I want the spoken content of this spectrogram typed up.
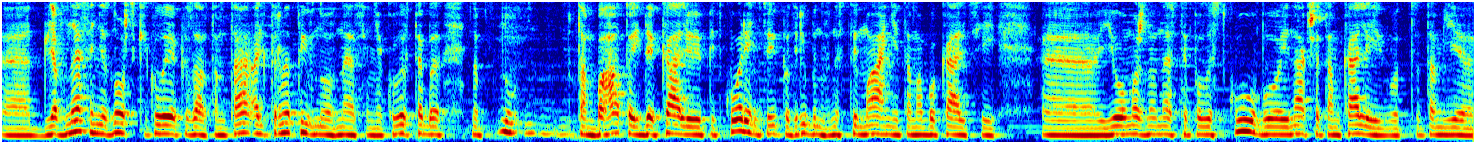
Е, Для внесення, знову ж таки, коли я казав, там та альтернативного внесення, коли в тебе ну, там багато йде калію під корінь, тобі потрібен внести магній там, або кальцій. Е, Його можна внести по листку, бо інакше там калій, от там є е,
